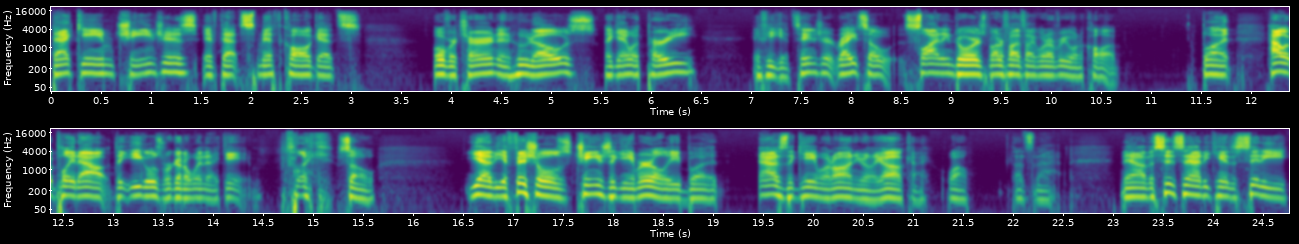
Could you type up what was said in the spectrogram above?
that game changes if that Smith call gets overturned, and who knows again with Purdy if he gets injured, right? So sliding doors, butterfly effect, whatever you want to call it. But how it played out, the Eagles were going to win that game. like so, yeah, the officials changed the game early, but as the game went on, you're like, oh, okay, well, that's that. Now the Cincinnati Kansas City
